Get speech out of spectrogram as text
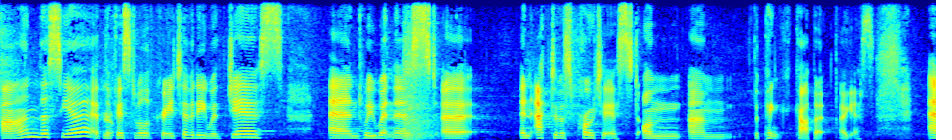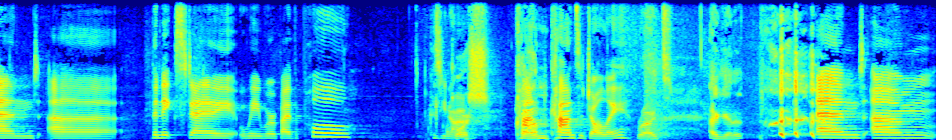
Cannes this year at the Festival of Creativity with Jess, and we witnessed uh, an activist protest on um, the pink carpet, I guess. And uh, the next day we were by the pool, because you know, course. Cannes, Cannes. Cannes are jolly right. I get it. and um,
